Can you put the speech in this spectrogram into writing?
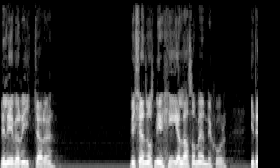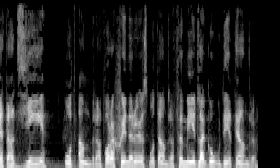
vi lever rikare. Vi känner oss mer hela som människor i detta att ge åt andra, att vara generös mot andra, förmedla godhet till andra.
